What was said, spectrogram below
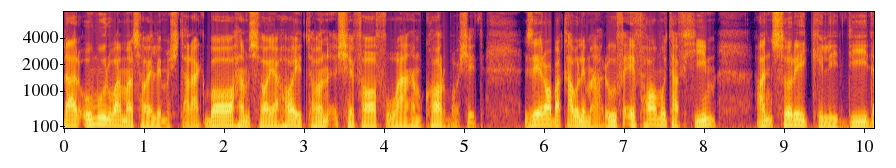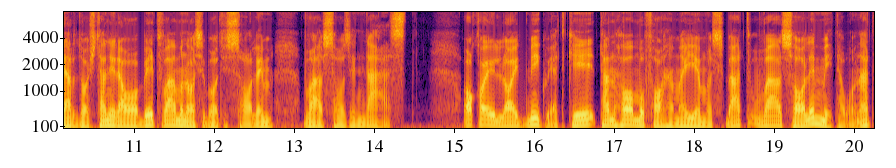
در امور و مسائل مشترک با همسایه هایتان شفاف و همکار باشید زیرا به قول معروف افهام و تفهیم عنصر کلیدی در داشتن روابط و مناسبات سالم و سازنده است. آقای لاید می گوید که تنها مفاهمه مثبت و سالم می تواند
